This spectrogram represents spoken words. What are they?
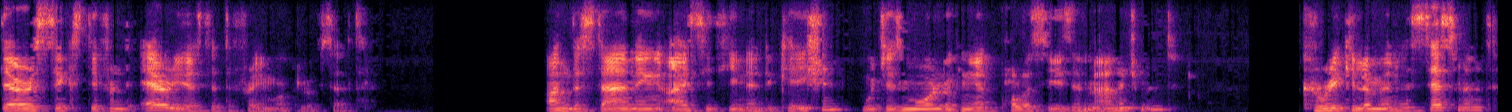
there are six different areas that the framework looks at. Understanding ICT in education, which is more looking at policies and management, curriculum and assessment,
